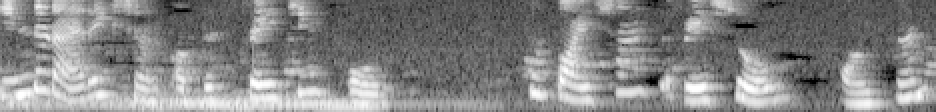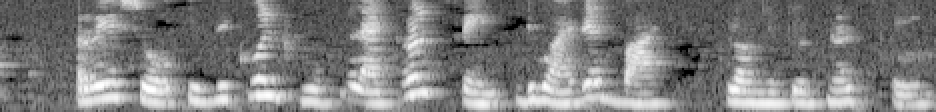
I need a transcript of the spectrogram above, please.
in the direction of the stretching force. So Poisson's ratio, Poisson's ratio is equal to lateral strain divided by longitudinal strain.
